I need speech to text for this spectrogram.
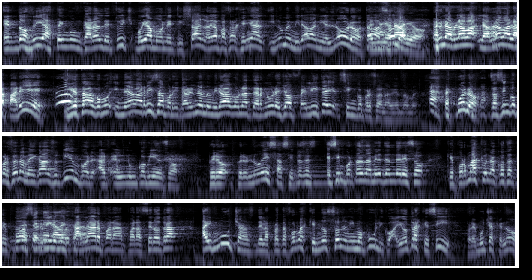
En dos días tengo un canal de Twitch, voy a monetizar, la voy a pasar genial. Y no me miraba ni el loro, estaba El solo. Yo le hablaba, le hablaba a la pared. Y yo estaba como. Y me daba risa porque Carolina me miraba con una ternura y yo feliz. Y cinco personas viéndome. Bueno, esas cinco personas me dedicaban su tiempo en, un comienzo. Pero, pero no es así. Entonces es importante también entender eso, que por más que una cosa te pueda de servir de otra. jalar para, para hacer otra, hay muchas de las plataformas que no son el mismo público. Hay otras que sí, pero hay muchas que no.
